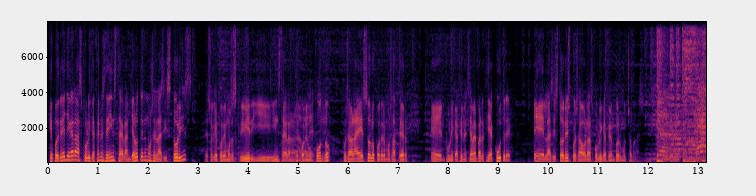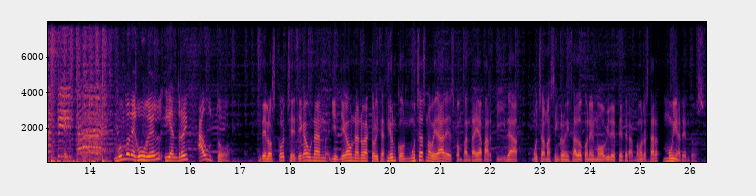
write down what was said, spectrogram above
que podría llegar a las publicaciones de Instagram. Ya lo tenemos en las stories, eso que podemos escribir y Instagram Ah, te pone vale, un fondo, pues ahora eso lo podremos hacer en publicaciones. Ya me parecía cutre en las stories, pues ahora es publicación pues mucho más. Mundo de Google y Android Auto. De los coches, llega una, llega una nueva actualización con muchas novedades, con pantalla partida, mucho más sincronizado con el móvil, etcétera. Vamos a estar muy atentos.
